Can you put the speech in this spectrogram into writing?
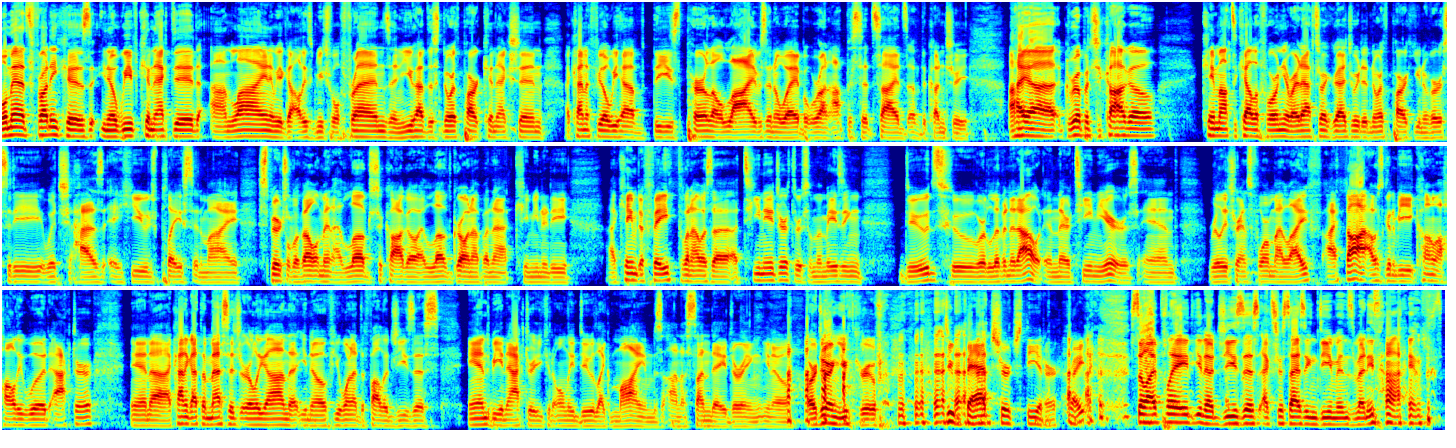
Well, man, it's funny because you know we've connected online and we've got all these mutual friends, and you have this North Park connection. I kind of feel we have these parallel lives in a way, but we're on opposite sides of the country. I uh, grew up in Chicago, came out to California right after I graduated North Park University, which has a huge place in my spiritual development. I loved Chicago. I loved growing up in that community. I came to faith when I was a, a teenager through some amazing dudes who were living it out in their teen years and really transformed my life. I thought I was going to become a Hollywood actor. And uh, I kind of got the message early on that, you know, if you wanted to follow Jesus and be an actor, you could only do like mimes on a Sunday during, you know, or during youth group. Do bad church theater, right? so I played, you know, Jesus exorcising demons many times,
